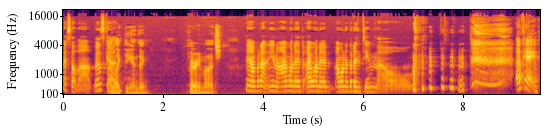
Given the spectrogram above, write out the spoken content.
I saw that. That was good. I like the ending very much. Yeah, but I, you know, I wanted, I wanted, I wanted that in Doom though. okay,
